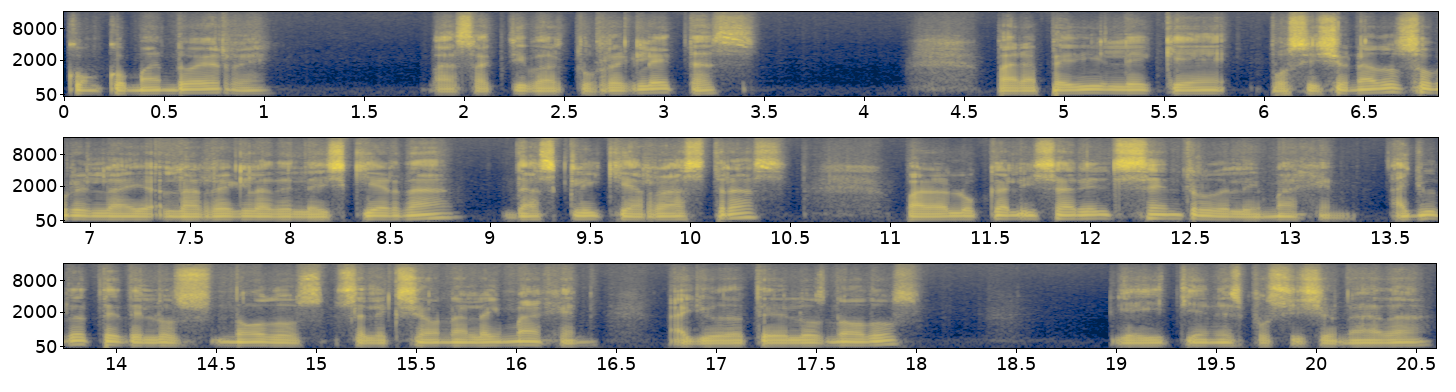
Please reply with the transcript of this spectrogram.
Con comando R vas a activar tus regletas para pedirle que posicionado sobre la, regla de la izquierda, das clic y arrastras para localizar el centro de la imagen. Ayúdate de los nodos, selecciona la imagen, ayúdate de los nodos y ahí tienes posicionada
